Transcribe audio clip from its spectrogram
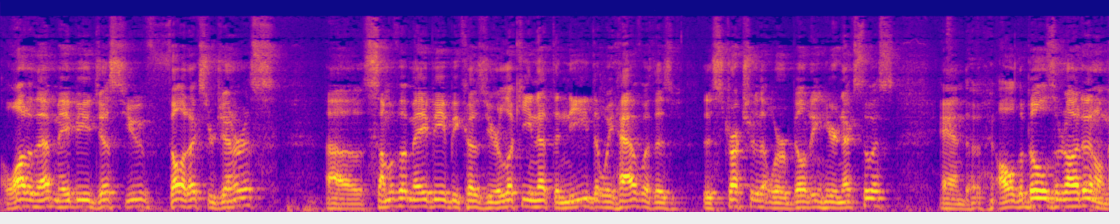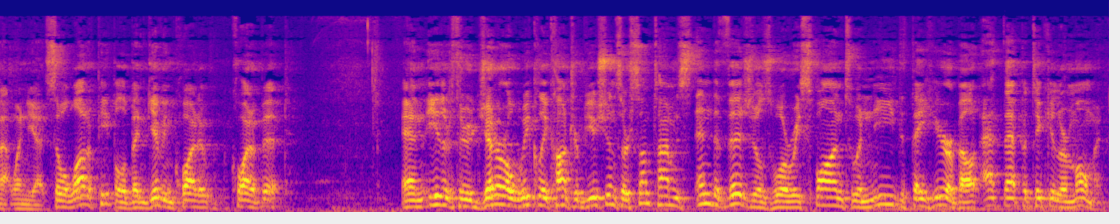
a lot of that may be just you felt extra generous. Uh, some of it may be because you're looking at the need that we have with this, this structure that we're building here next to us and uh, all the bills are not in on that one yet. So a lot of people have been giving quite a quite a bit. And either through general weekly contributions or sometimes individuals will respond to a need that they hear about at that particular moment.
